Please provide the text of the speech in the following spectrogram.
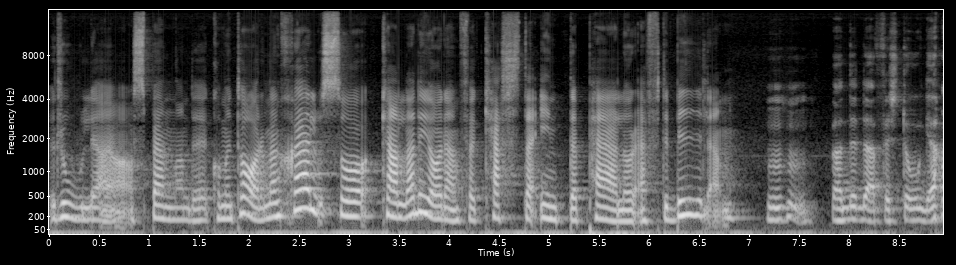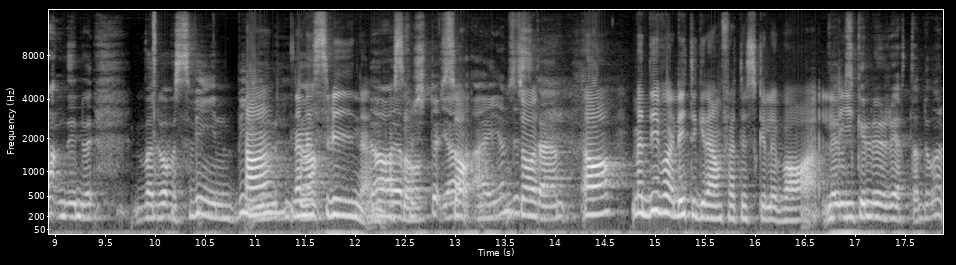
roliga, spännande kommentarer. Men själv så kallade jag den för Kasta inte pärlor efter bilen. Mm. Ja, det där förstod jag. Vad det var svinbil? Ja, nej men svinen. Ja, alltså. jag förstår. Ja, I understand. Så, ja, men det var lite grann för att det skulle vara... Vem skulle du rätta då, då?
